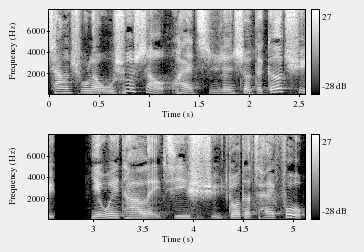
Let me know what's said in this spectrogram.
唱出了无数首脍炙人口的歌曲，也为她累积许多的财富。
